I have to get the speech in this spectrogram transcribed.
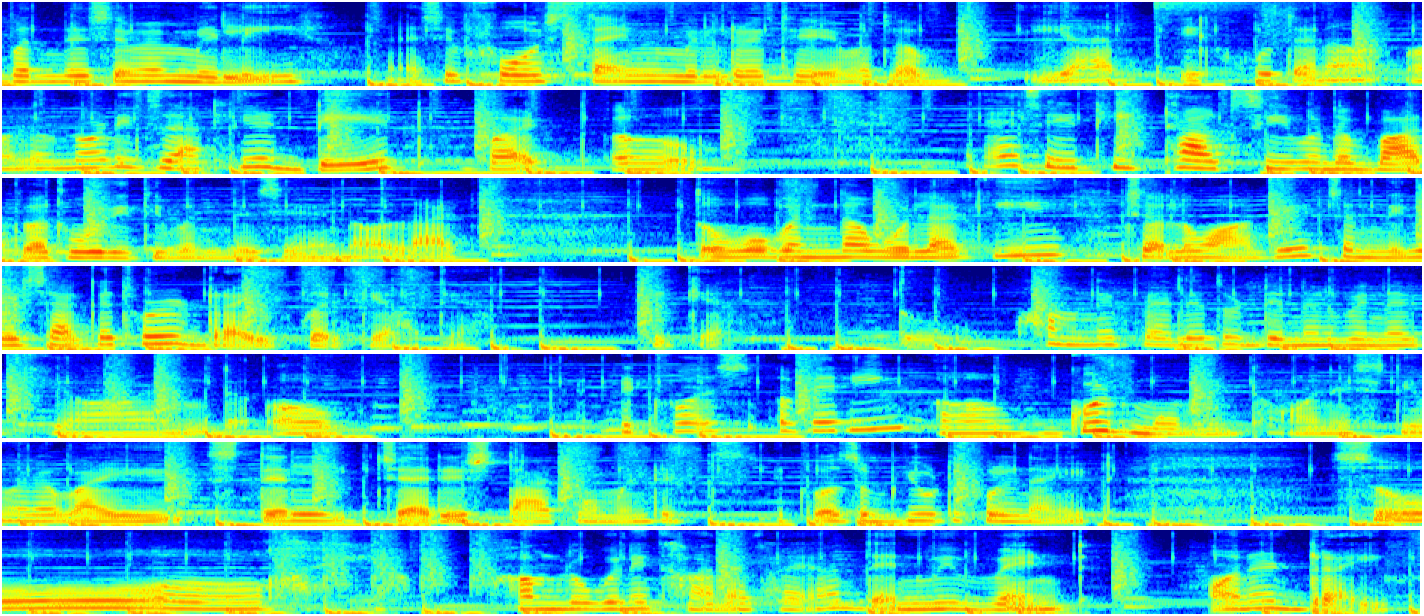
बंदे से मैं मिली। ऐसे फ़र्स्ट टाइम मिल रहे थे। मतलब यार, एक होता है ना मतलब not exactly a date but ऐसे ही ठीक ठाक सी मतलब बात बात हो रही थी बंदे से एंड ऑल दैट तो वो बंदा बोला कि, चलो आगे, चंडीगढ़ से आके थोड़ा ड्राइव करके आते हैं। ठीक है। तो हमने पहले तो डिनर विनर किया and it was a very good moment honestly मतलब I still cherish that moment it's it was a beautiful night so हम लोगों ने खाना खाया then we went on a drive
